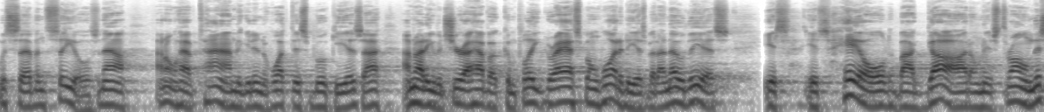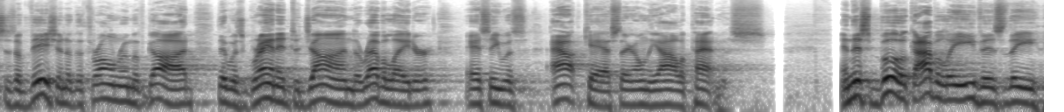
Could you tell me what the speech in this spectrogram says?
with seven seals. Now, I don't have time to get into what this book is. I, I'm not even sure I have a complete grasp on what it is, but I know this it's, held by God on his throne. This is a vision of the throne room of God that was granted to John the Revelator as he was outcast there on the Isle of Patmos. And this book, I believe, is the,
